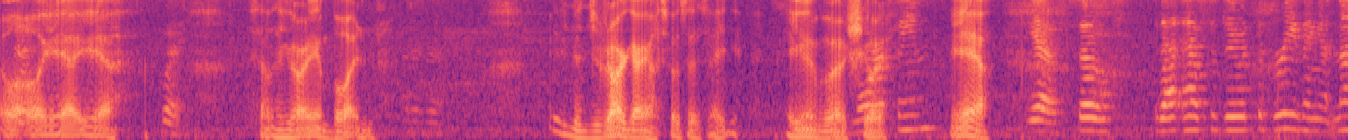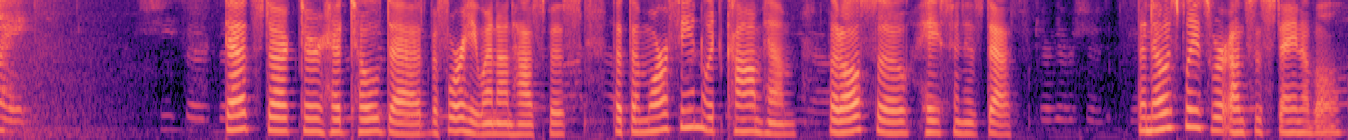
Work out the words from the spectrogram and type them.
Oh, oh yeah, yeah. What? Something very important. What is it? The drug I was supposed to take, the universe short. Morphine? Yeah, Yes, so that has to do with the breathing at night. Dad's doctor had told Dad before he went on hospice that the morphine would calm him, but also hasten his death. The nosebleeds were unsustainable.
